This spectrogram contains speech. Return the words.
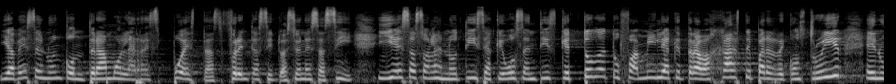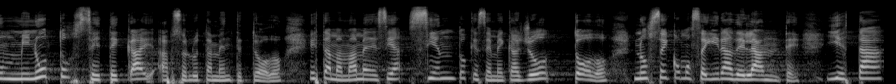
y a veces no encontramos las respuestas frente a situaciones así. Y esas son las noticias que vos sentís que toda tu familia que trabajaste para reconstruir, en un minuto se te cae absolutamente todo. Esta mamá me decía, siento que se me cayó no sé cómo seguir adelante y está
